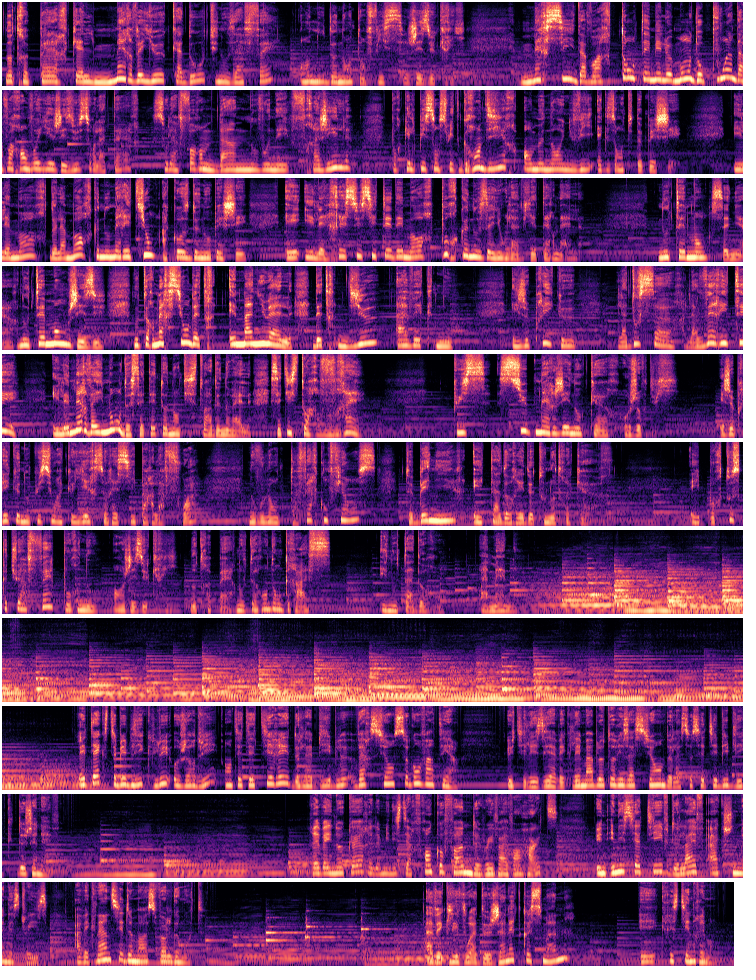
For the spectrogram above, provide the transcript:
Notre Père, quel merveilleux cadeau tu nous as fait en nous donnant ton Fils Jésus-Christ. Merci d'avoir tant aimé le monde au point d'avoir envoyé Jésus sur la terre sous la forme d'un nouveau-né fragile pour qu'il puisse ensuite grandir en menant une vie exempte de péché. Il est mort de la mort que nous méritions à cause de nos péchés et il est ressuscité des morts pour que nous ayons la vie éternelle. Nous t'aimons Seigneur, nous t'aimons Jésus, nous te remercions d'être Emmanuel, d'être Dieu avec nous. Et je prie que la douceur, la vérité et l'émerveillement de cette étonnante histoire de Noël, cette histoire vraie, puissent submerger nos cœurs aujourd'hui. Et je prie que nous puissions accueillir ce récit par la foi. Nous voulons te faire confiance, te bénir et t'adorer de tout notre cœur. Et pour tout ce que tu as fait pour nous en Jésus-Christ, notre Père, nous te rendons grâce et nous t'adorons. Amen. Les textes bibliques lus aujourd'hui ont été tirés de la Bible version second 21, utilisée avec l'aimable autorisation de la Société biblique de Genève. Réveille nos cœurs est le ministère francophone de Revive Our Hearts, une initiative de Life Action Ministries avec Nancy DeMoss Volgemuth. Avec les voix de Jeannette Kosman et Christine Raymond.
